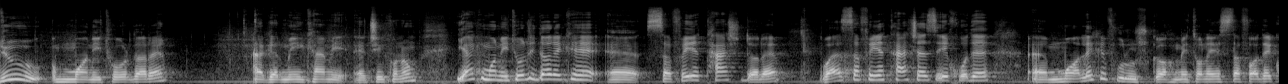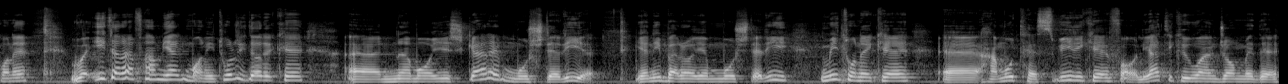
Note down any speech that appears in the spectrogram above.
دو مانیتور داره. اگر می کمی چی کنم؟ یک مانیتوری داره که صفحه تچ داره و از صفحه تچ از خود مالک فروشگاه می‌تونه استفاده کنه و این طرف هم یک مانیتوری داره که نمایشگر مشتریه. یعنی برای مشتری می‌تونه که همون تصویری که فعالیتی که او انجام بده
